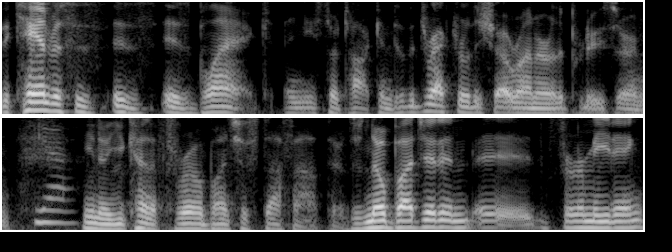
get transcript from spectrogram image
the canvas is, is, is blank and you start talking to the director or the showrunner or the producer and, Yeah. you know, you kind of throw a bunch of stuff out there. There's no budget in, uh, for a meeting.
